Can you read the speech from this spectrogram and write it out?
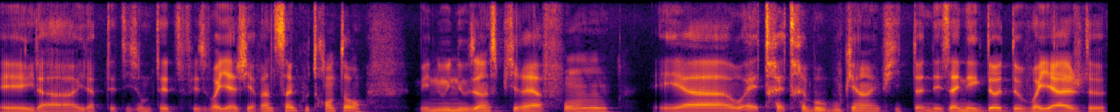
Et il a, il a peut-être, ils ont peut-être fait ce voyage il y a 25 ou 30 ans, mais nous, il nous a inspiré à fond. Et euh, ouais, très très beau bouquin. Et puis il donne des anecdotes de voyage. De...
